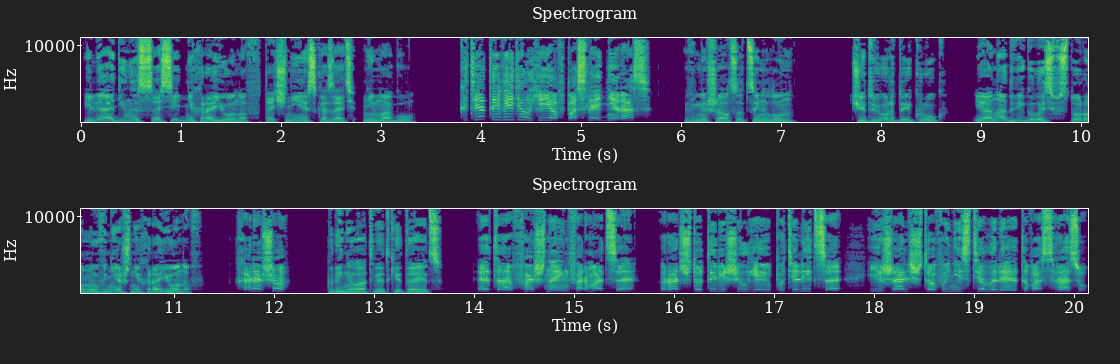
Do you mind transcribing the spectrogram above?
или один из соседних районов, точнее сказать не могу. «Где ты ее в последний раз?» вмешался Цинь-Лун. «Четвертый круг, и она двигалась в сторону внешних районов». «Хорошо», — принял ответ китаец. «Это важная информация. Рад, что ты решил ею поделиться, и жаль, что вы не сделали этого сразу.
